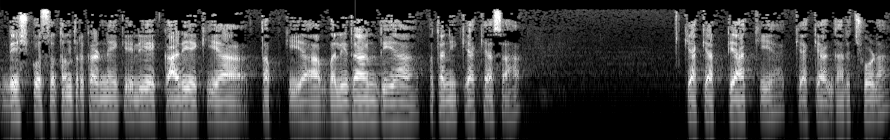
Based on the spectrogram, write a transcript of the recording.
देश को स्वतंत्र करने के लिए कार्य किया, तप किया, बलिदान दिया, पता नहीं क्या क्या सहा क्या क्या त्याग किया क्या क्या घर छोड़ा,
